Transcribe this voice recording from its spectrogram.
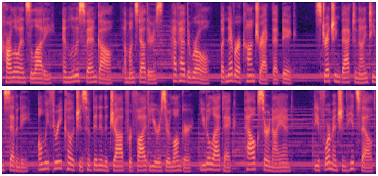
Carlo Ancelotti, and Louis van Gaal, amongst others, have had the role, but never a contract that big. Stretching back to 1970, only three coaches have been in the job for five years or longer Udo Lattek, Pál Csernai, and the aforementioned Hitzfeld,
